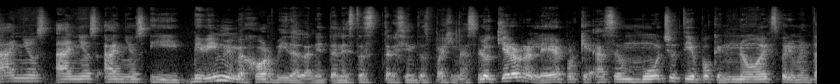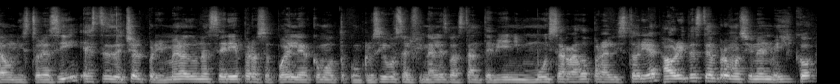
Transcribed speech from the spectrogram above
años, años, años y viví mi mejor vida, la neta, en estas 300 páginas. Lo quiero releer porque hace mucho tiempo que no he experimentado una historia así. Este es de hecho el primero de una serie, pero se puede leer como autoconclusivo. al final es bastante bien y muy cerrado para la historia. Ahorita está en promoción en México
